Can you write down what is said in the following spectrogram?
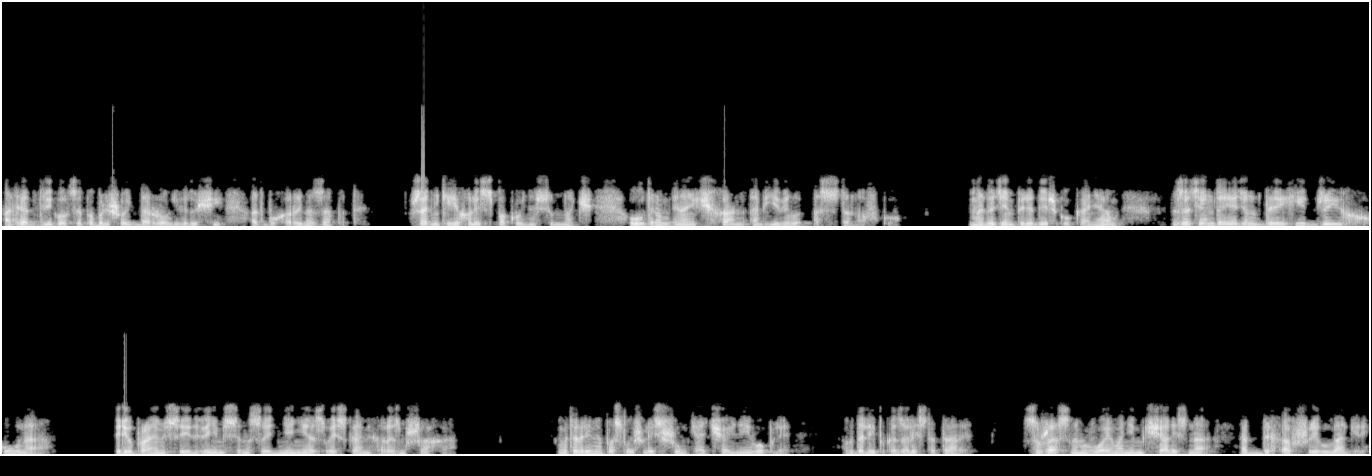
Отряд двигался по большой дороге, ведущей от Бухары на запад. Всадники ехали спокойно всю ночь. Утром Инанчхан объявил остановку. «Мы дадим передышку коням, затем доедем до реки Джейхуна. переправимся и двинемся на соединение с войсками Хорезм-Шаха. В это время послышались шум и отчаянные вопли. Вдали показались татары. С ужасным воем они мчались на отдыхавший лагерь.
